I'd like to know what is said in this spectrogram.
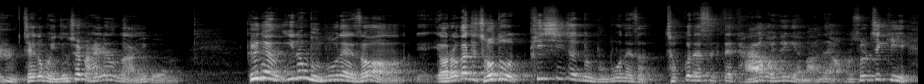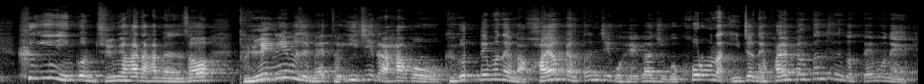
제가 뭐 인종차별 하려는 건 아니고 그냥 이런 부분에서 여러 가지 저도 PC적인 부분에서 접근했을 때다 하고 있는 게 많아요. 솔직히 흑인 인권 중요하다 하면서 블랙 리브즈 매터 이지를 하고 그것 때문에 막 화염병 던지고 해가지고 코로나 이전에 화염병 던지는 것 때문에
